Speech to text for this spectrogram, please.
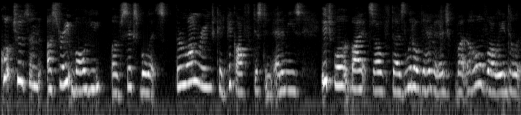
Colt shoots an, a straight volley of six bullets. Their long range can pick off distant enemies. Each bullet by itself does little damage, but a whole volley until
